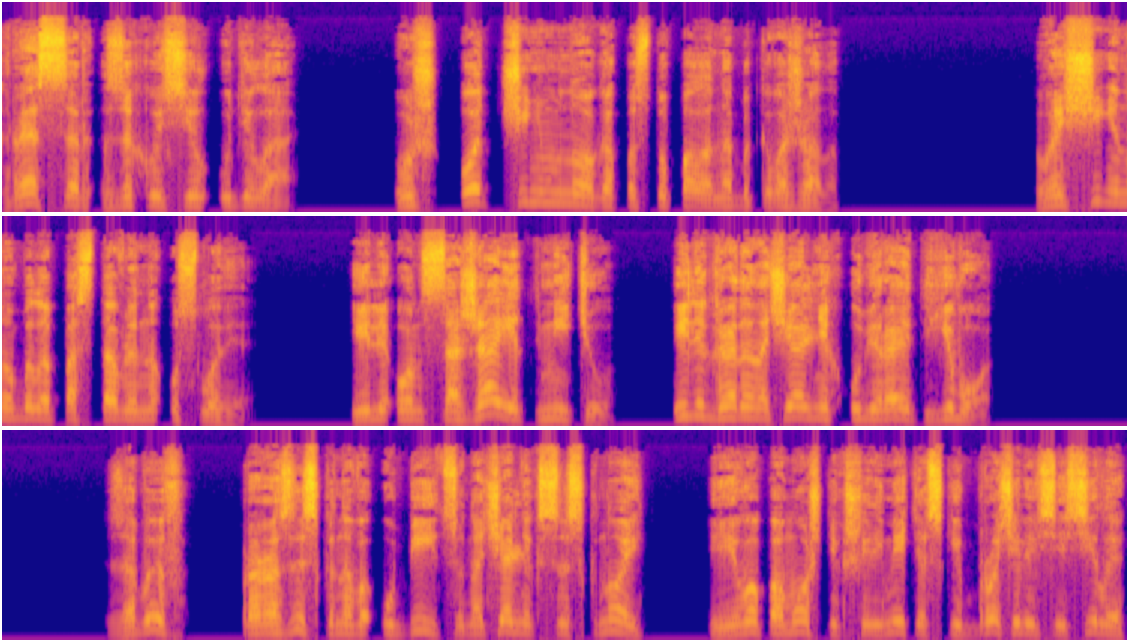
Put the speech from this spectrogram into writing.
Грессер закусил у дела. Уж очень много поступало на Быкова жалоб. Ващинину было поставлено условие. Или он сажает Митю, или градоначальник убирает его. Забыв про разысканного убийцу начальник сыскной и его помощник Шереметьевский бросили все силы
